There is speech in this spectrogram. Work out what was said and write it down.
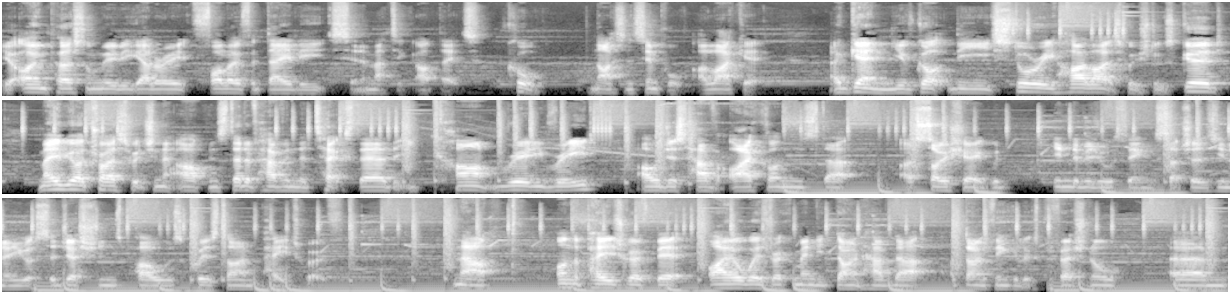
your own personal movie gallery. Follow for daily cinematic updates. Cool. Nice and simple. I like it. Again, you've got the story highlights, which looks good. Maybe I'll try switching it up. Instead of having the text there that you can't really read, I would just have icons that associate with individual things, such as, you know, you've got suggestions, polls, quiz time, page growth. Now, on the page growth bit, I always recommend you don't have that. I don't think it looks professional. Um,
